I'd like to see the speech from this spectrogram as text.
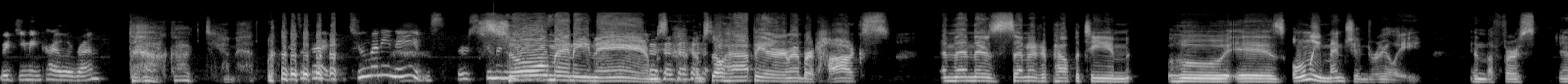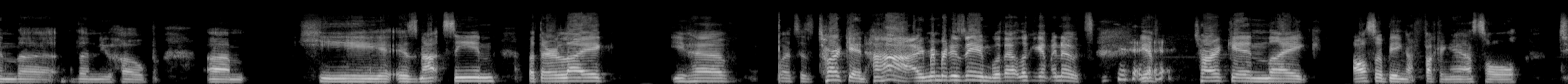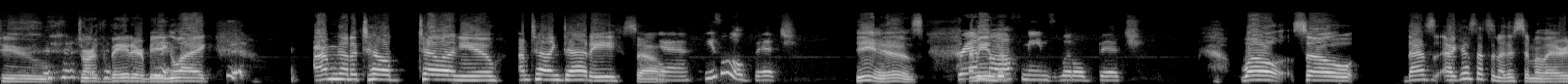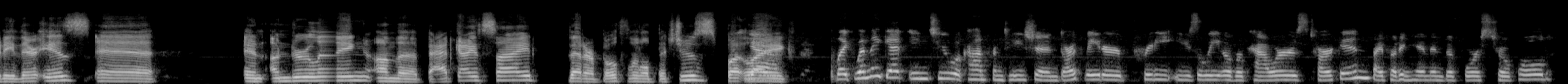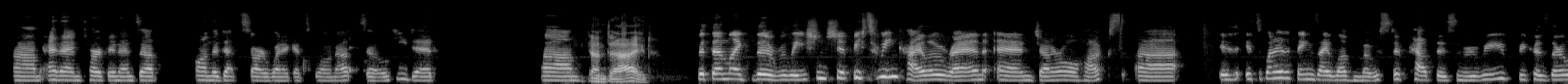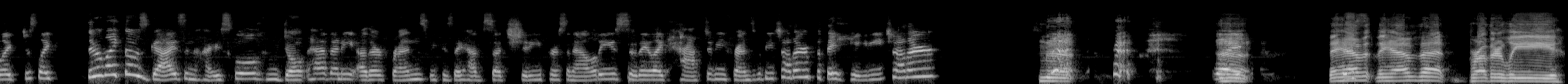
Wait, do you mean Kylo Ren? Ah, God damn it! It's okay. too many names. There's too many. so names. many names. I'm so happy I remembered Hux. And then there's Senator Palpatine, who is only mentioned really in the first in the the New Hope. Um, he is not seen, but they're like, you have what's his Tarkin? Haha! I remembered his name without looking at my notes. You have- Tarkin like also being a fucking asshole to Darth Vader being like, I'm gonna tell telling you, I'm telling Daddy. So yeah, he's a little bitch. he is. Grand I mean, the- Moff means little bitch. Well, so that's I guess that's another similarity. There is a an underling on the bad guy's side that are both little bitches, but Yeah. like Like when they get into a confrontation, Darth Vader pretty easily overpowers Tarkin by putting him in the Force chokehold, um, and then Tarkin ends up on the Death Star when it gets blown up. So he did. Um, done died. but then like the relationship between Kylo Ren and General Hux, uh, it, it's one of the things I love most about this movie because they're like just like they're like those guys in high school who don't have any other friends because they have such shitty personalities, so they like have to be friends with each other, but they hate each other. Uh, Like they have they have that brotherly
